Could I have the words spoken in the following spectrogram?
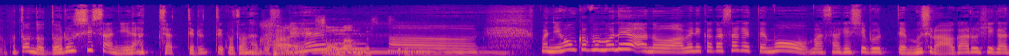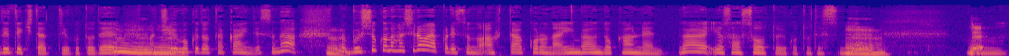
はほとんどドル資産になっちゃってるっていうことなんですね。はい、そうなんです。あまあ、日本株もね、あのアメリカが下げても、まあ、下げ渋って、むしろ上がる日が出てきたということで、うんうんうん、まあ、注目度高いんですが、うん、まあ、物色の柱はやっぱりそのアフターコロナ、インバウンド関連が良さそうということですね。うん、で、うん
